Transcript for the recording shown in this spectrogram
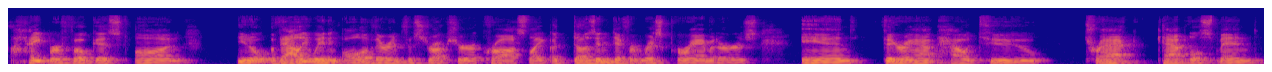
hyper focused on you know evaluating all of their infrastructure across like a dozen different risk parameters and figuring out how to track capital spend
